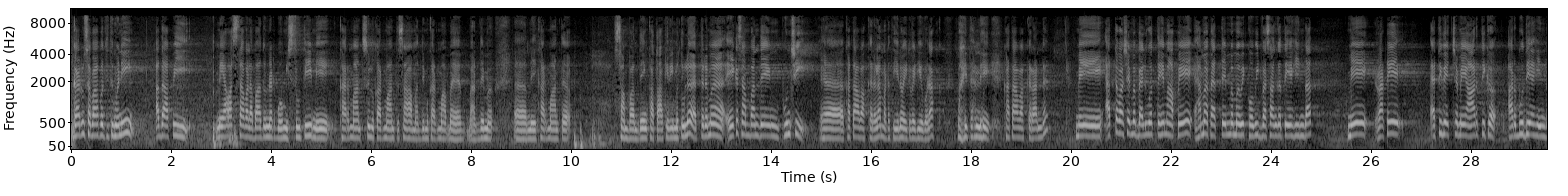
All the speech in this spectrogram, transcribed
ගරු සභාපතිතුමනි අද අපි මේ අවස්ථාව ලබා දුන්නට බොහොම ස්තුතියි. මේ කර්මාන්ත සුළු කර්මාන්ත සහ මධ්‍යම කර්මා මධ්‍යම අ, මේ කර්මාන්ත සම්බන්ධයෙන් කතා කිරීම තුළ ඇත්තටම ඒක සම්බන්ධයෙන් පුංචි අ, කතාවක් කරලා මට තියෙනවා ඊට වැඩිය ගොඩක්. මම හිතන්නේ කතාවක් කරන්න. මේ ඇත්ත වශයෙන්ම බැලුවොත් එහෙම අපේ හැම පැත්තෙම මේ කොවිඩ් වසංගතය හින්දත් මේ රටේ ඇතිවෙච්ච මේ ආර්ථික අර්බුදය හින්දත්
